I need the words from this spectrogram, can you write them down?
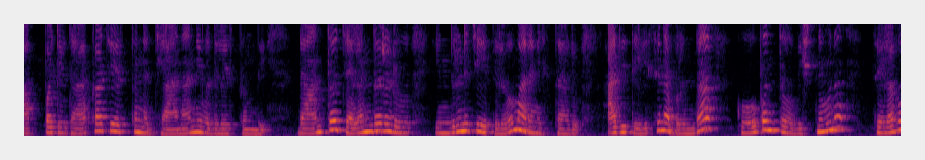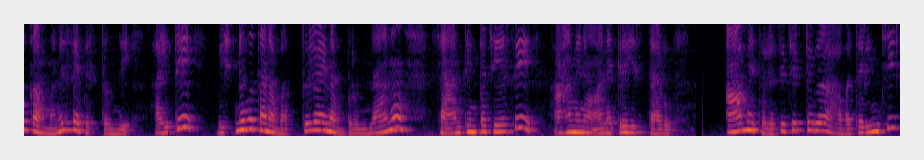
అప్పటిదాకా చేస్తున్న ధ్యానాన్ని వదిలేస్తుంది. దాంతో జలంధరుడు ఇంద్రుని చేతిలో మరణిస్తాడు. అది తెలిసిన బృంద కోపంతో విష్ణువును సెలవు కమ్మని శపిస్తుంది. అయితే విష్ణువు తన భక్తులైన బృందాను శాంతింపచేసి ఆమెను అనుగ్రహిస్తాడు. ఆమె తులసి చెట్టుగా అవతరించి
